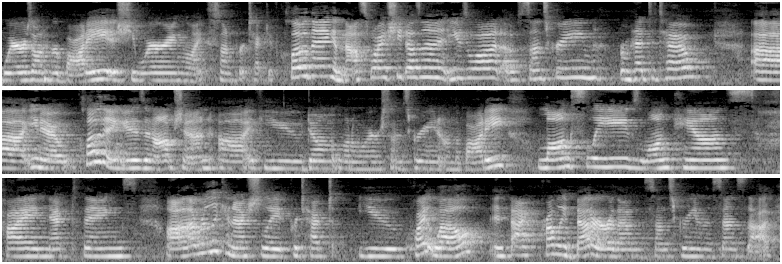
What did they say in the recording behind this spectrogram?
wears on her body. Is she wearing like sun protective clothing and that's why she doesn't use a lot of sunscreen from head to toe? Uh, you know, clothing is an option uh, if you don't want to wear sunscreen on the body. Long sleeves, long pants, high necked things, uh, that really can actually protect you quite well. In fact, probably better than sunscreen in the sense that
